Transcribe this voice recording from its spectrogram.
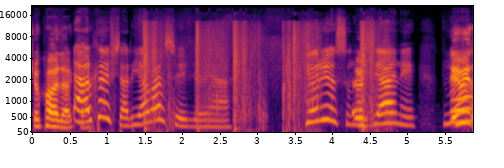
Çok alaka. Ya arkadaşlar yalan söylüyor ya. Görüyorsunuz Evet. yani. Ne Evet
